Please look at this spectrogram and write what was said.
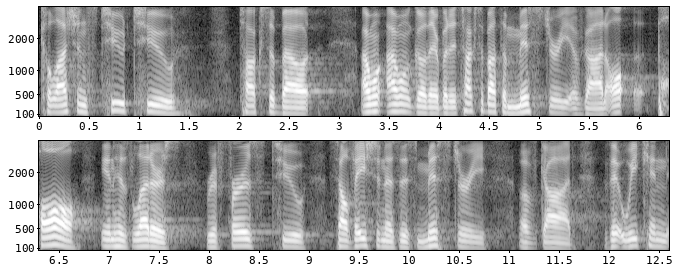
Colossians 2 2 talks about I won't, I won't go there, but it talks about the mystery of God. All, Paul, in his letters, refers to salvation as this mystery of God that we can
